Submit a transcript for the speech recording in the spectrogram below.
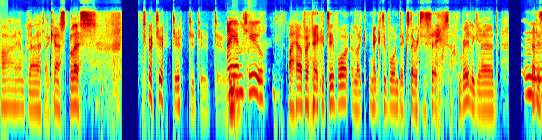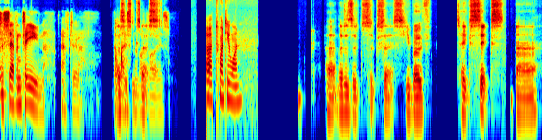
I am glad I cast bless. Do, do, do, do, do, do. I am too. I have a negative one, like negative one dexterity save. So I'm really glad. That is a Mm, 17 after The That's a of the success. Uh, 21. Uh, that is a success. You both take six. Uh, I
